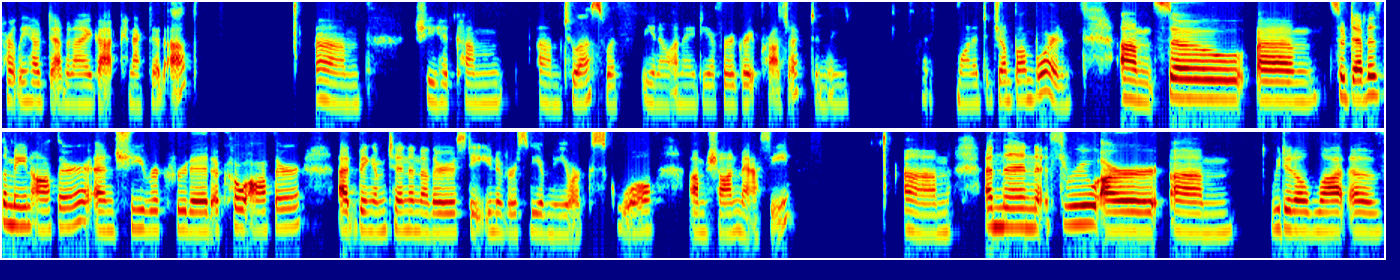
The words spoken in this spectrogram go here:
partly how Deb and I got connected up um, she had come um, to us with, you know, an idea for a great project and we wanted to jump on board. Um, so, um, so Deb is the main author and she recruited a co-author at Binghamton, another State University of New York school, um, Sean Massey. Um, and then through our, um, we did a lot of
